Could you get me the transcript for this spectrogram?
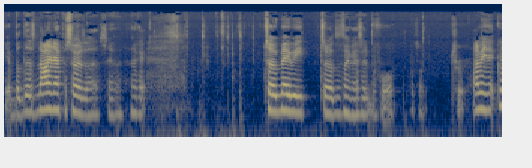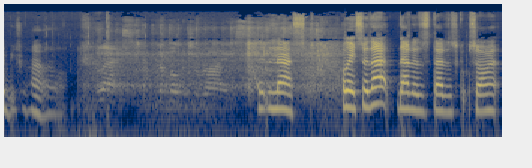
yeah, but there's nine episodes and seven. Okay. So maybe so the thing I said before wasn't true. I mean, it could be true. I don't know. Last, the moment arrives. It lasts. Okay, so that that is that is cool. So I'm at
